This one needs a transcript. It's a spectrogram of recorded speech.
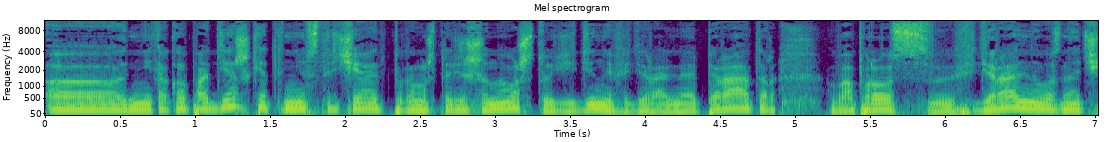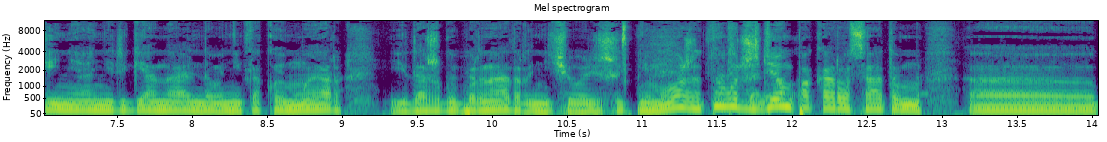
э, никакой поддержки это не встречает, потому что решено, что единый федеральный оператор, вопрос федерального значения, а не регионального. Никакой мэр и даже губернатор ничего решить не может. Ну вот ждем, пока Росатом э,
